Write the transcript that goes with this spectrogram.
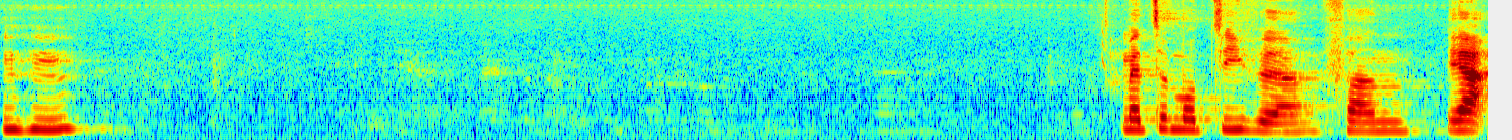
Mhm. Met de motieven van, ja.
